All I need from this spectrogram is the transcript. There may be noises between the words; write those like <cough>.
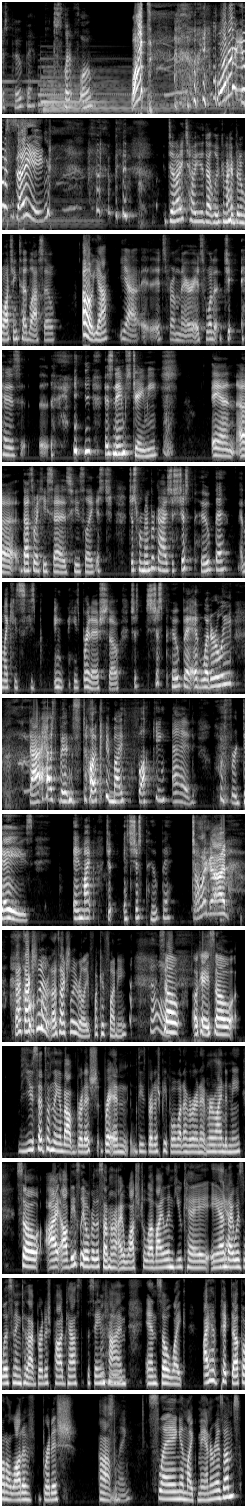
It's just poop, babe. Just let it flow. What? <laughs> what are you saying? <laughs> Did I tell you that Luke and I have been watching Ted Lasso? Oh yeah. Yeah, it's from there. It's what his <laughs> his name's Jamie, and uh, that's what he says. He's like, "It's just remember, guys, it's just poop," eh?" and like he's he's he's British, so it's just it's just poop, eh?" and literally that has been stuck in my fucking head for days. In my, ju- it's just poop. eh?" Oh my god. That's actually that's actually really fucking funny. No. So, okay, so you said something about British Britain, these British people, whatever, and it reminded me. So, I obviously over the summer I watched Love Island UK and Yeah. I was listening to that British podcast at the same Mhm. time. And so like I have picked up on a lot of British um slang. slang and like mannerisms.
